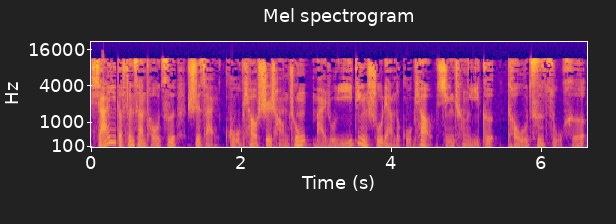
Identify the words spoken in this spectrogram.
狭义的分散投资是在股票市场中买入一定数量的股票，形成一个投资组合。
